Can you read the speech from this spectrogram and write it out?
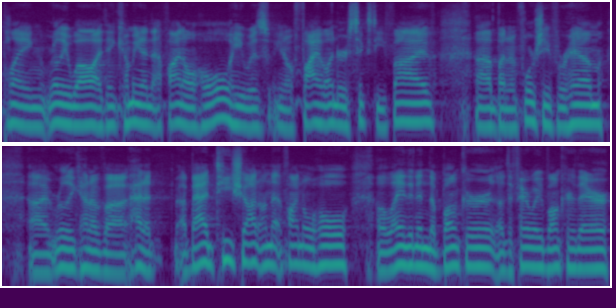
playing really well. I think coming in that final hole, he was you know five under 65, uh, but unfortunately for him, uh, really kind of uh, had a, a, bad tee shot on that final hole. Uh, landed in the bunker, uh, the fairway bunker there,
